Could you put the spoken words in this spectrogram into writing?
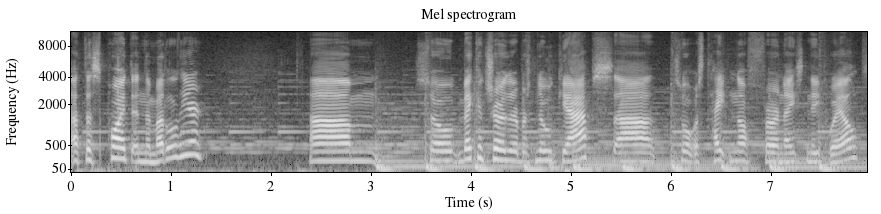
at this point in the middle here. Um, so making sure there was no gaps, uh, so it was tight enough for a nice neat welds.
